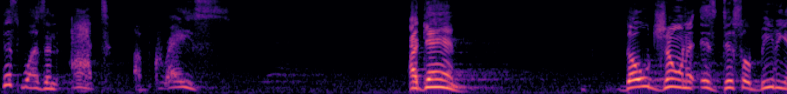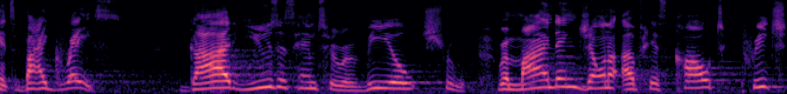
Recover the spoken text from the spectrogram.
This was an act of grace. Again, though Jonah is disobedient by grace, God uses him to reveal truth, reminding Jonah of his call to preach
